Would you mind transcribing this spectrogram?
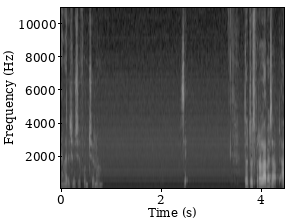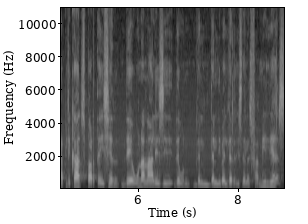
A veure si això funciona. Tots els programes aplicats parteixen d'un anàlisi un, del, del nivell de risc de les famílies,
